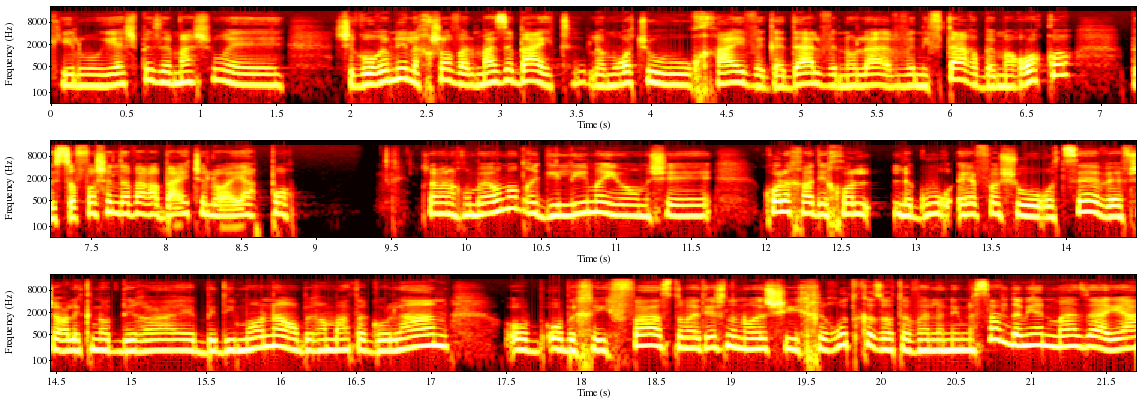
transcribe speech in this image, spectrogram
כאילו, יש בזה משהו אה, שגורם לי לחשוב על מה זה בית. למרות שהוא חי וגדל ונולד ונפטר במרוקו, בסופו של דבר הבית שלו היה פה. עכשיו, אנחנו מאוד מאוד רגילים היום שכל אחד יכול לגור איפה שהוא רוצה, ואפשר לקנות דירה אה, בדימונה או ברמת הגולן או, או בחיפה, זאת אומרת, יש לנו איזושהי חירות כזאת, אבל אני מנסה לדמיין מה זה היה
